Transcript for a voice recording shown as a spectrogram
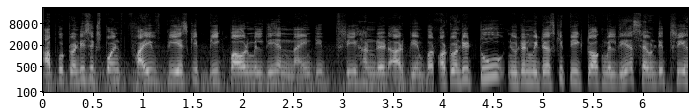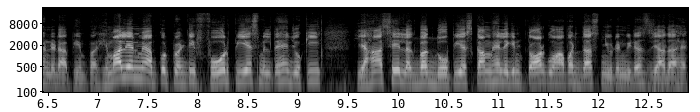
आपको 26.5 पीएस की पीक पावर मिलती है 9300 आरपीएम पर, और 22 न्यूटन मीटर्स की पीक टॉक मिलती है 7300 आरपीएम पर। हिमालयन में आपको 24 पीएस मिलते हैं, जो कि यहाँ से लगभग 2 पीएस कम है, लेकिन टॉर्क वहाँ पर 10 न्यूटन मीटर्स ज़्यादा है।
